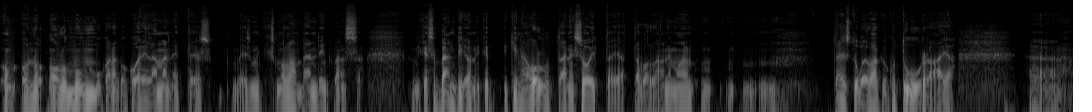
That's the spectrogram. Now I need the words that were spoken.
on, on ollut mun mukana koko elämän, että jos esimerkiksi me ollaan bändin kanssa, mikä se bändi on ikinä ollut tai ne soittajat tavallaan, niin mä oon, tai jos tulee vaikka joku tuuraa ja ää,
